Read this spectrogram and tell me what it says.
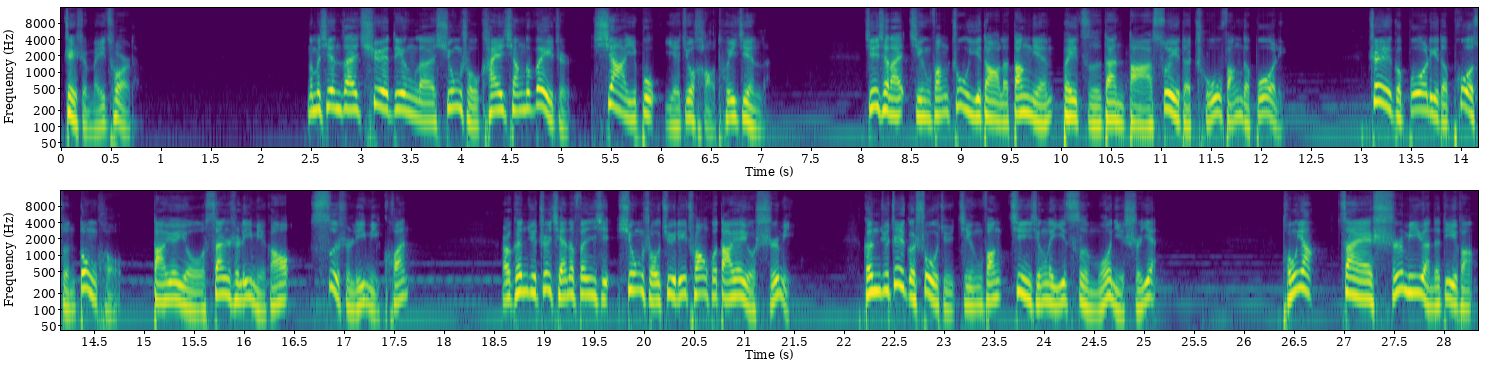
这是没错的。那么现在确定了凶手开枪的位置，下一步也就好推进了。接下来，警方注意到了当年被子弹打碎的厨房的玻璃。这个玻璃的破损洞口大约有三十厘米高，四十厘米宽，而根据之前的分析，凶手距离窗户大约有十米。根据这个数据，警方进行了一次模拟实验。同样在十米远的地方，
